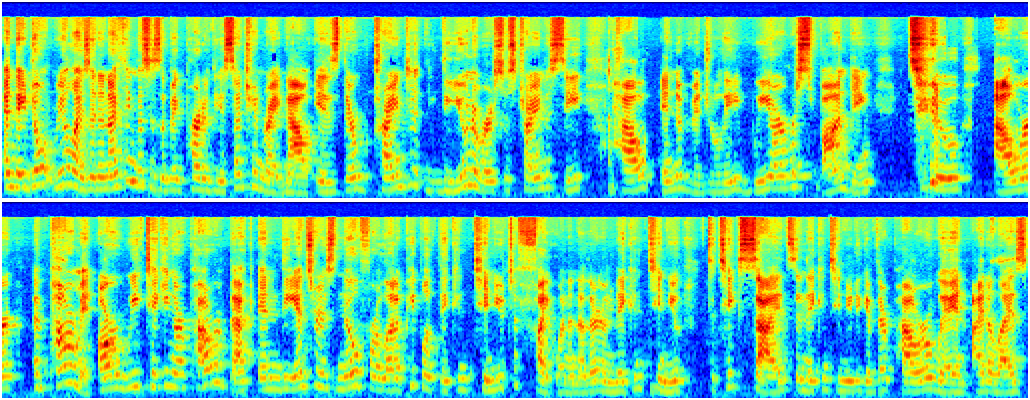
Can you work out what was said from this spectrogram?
And they don't realize it. And i think this is a big part of the ascension right now is they're trying to the universe is trying to see how individually we are responding to our empowerment? Are we taking our power back? And the answer is no for a lot of people if they continue to fight one another and they continue to take sides and they continue to give their power away and idolize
